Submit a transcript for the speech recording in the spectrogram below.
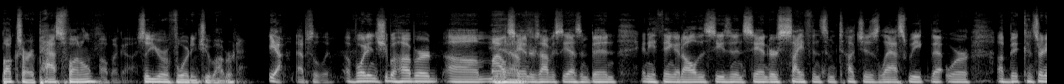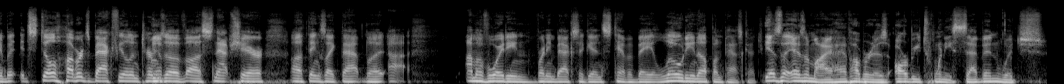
Bucks are a pass funnel. Oh my gosh! So you're avoiding Chuba Hubbard. Yeah, absolutely. Avoiding Chuba Hubbard. Um, Miles yeah. Sanders obviously hasn't been anything at all this season, and Sanders siphoned some touches last week that were a bit concerning. But it's still Hubbard's backfield in terms yep. of uh, snap share, uh, things like that. But uh, I'm avoiding running backs against Tampa Bay, loading up on pass catchers. As, as am I. I have Hubbard as RB 27, which,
